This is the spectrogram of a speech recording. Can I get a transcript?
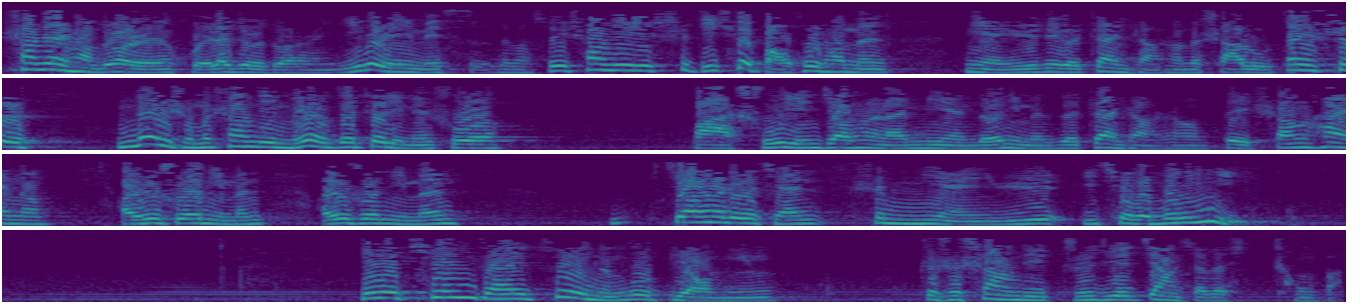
上战场多少人，回来就是多少人，一个人也没死，对吧？所以上帝是的确保护他们免于这个战场上的杀戮，但是为什么上帝没有在这里面说把赎银交上来，免得你们在战场上被伤害呢？而是说你们，而是说你们交上这个钱是免于一切的瘟疫，因为天灾最能够表明这是上帝直接降下的惩罚。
